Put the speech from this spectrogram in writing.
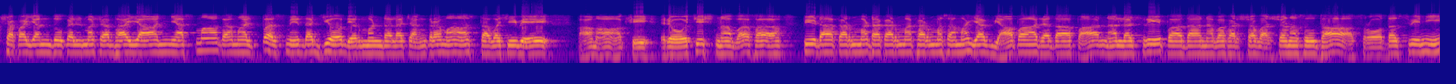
क्षपयन्तु कल्मषभयान्यस्माकमल्पस्मितज्योतिर्मण्डलचङ्क्रमास्तव शिवे। कामाक्षि रोचिष्णवः पीडाकर्मठकर्मकर्मसमयव्यापारदापानलश्रीपदानवहर्षवर्षणसुधा स्रोतस्विनी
